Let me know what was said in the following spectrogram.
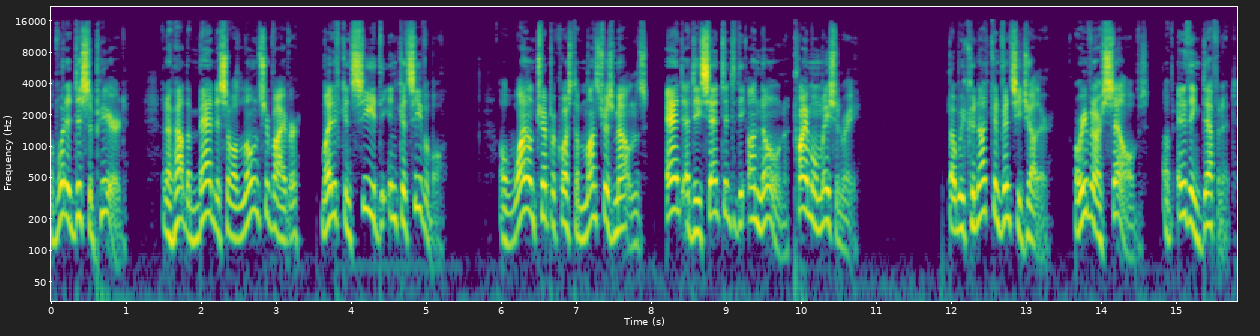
of what had disappeared, and of how the madness of a lone survivor might have conceived the inconceivable. A wild trip across the monstrous mountains, and a descent into the unknown, primal masonry. But we could not convince each other, or even ourselves, of anything definite.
